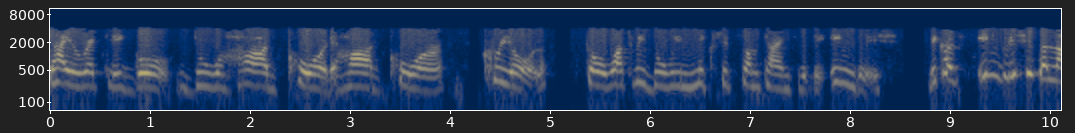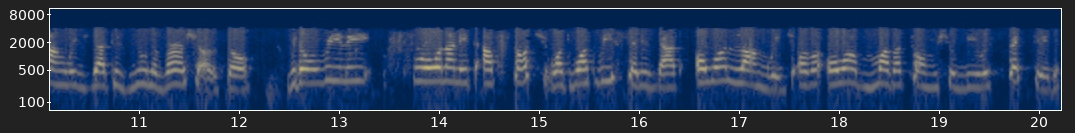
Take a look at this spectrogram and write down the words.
directly go do hardcore the hardcore Creole. So what we do, we mix it sometimes with the English because English is a language that is universal. So we don't really frown on it as such. What what we said is that our language, our our mother tongue should be respected.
